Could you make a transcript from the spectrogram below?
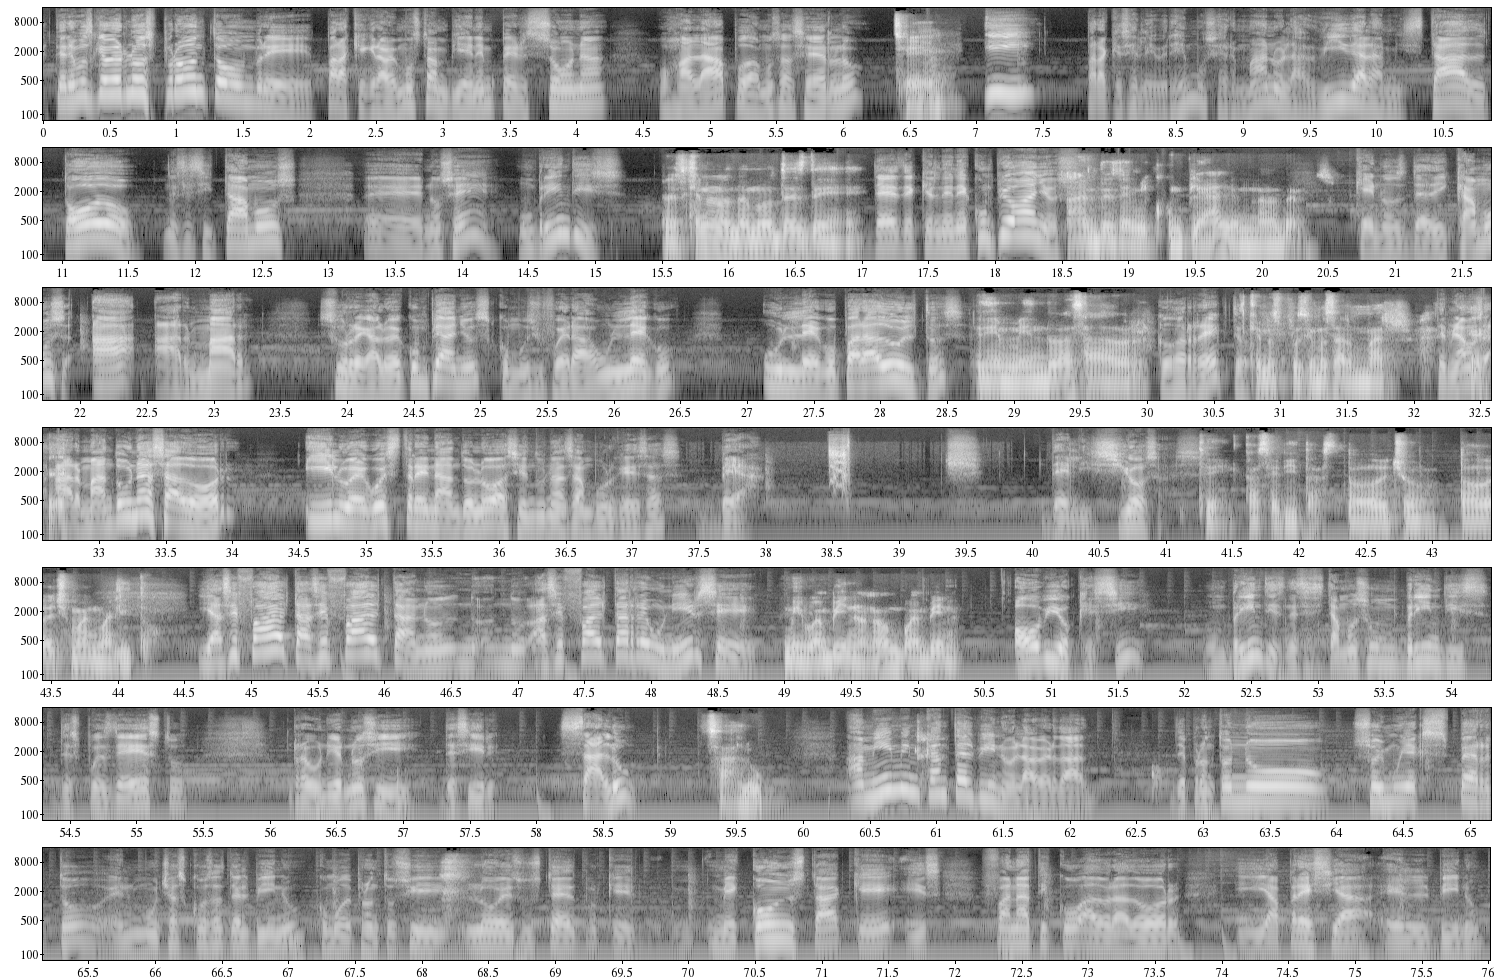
Tenemos que vernos pronto, hombre, para que grabemos también en persona. Ojalá podamos hacerlo. Sí. Y para que celebremos, hermano, la vida, la amistad, todo. Necesitamos, eh, no sé, un brindis. Pero es que no nos vemos desde, Desde que el nene cumplió años, ah, desde mi cumpleaños, no nos vemos. que nos dedicamos a armar su regalo de cumpleaños como si fuera un Lego, un Lego para adultos. Tremendo asador Correcto. que nos pusimos a armar. Terminamos armando un asador y luego estrenándolo haciendo unas hamburguesas. Vea. Deliciosas. Sí, caseritas, todo hecho, todo hecho manualito. Y hace falta, hace falta, no, no- no- hace falta reunirse. Mi buen vino, ¿no? Un buen vino. Obvio que sí. Un brindis, necesitamos un brindis después de esto. Reunirnos y decir salud. Salud. A mí me encanta el vino, la verdad. De pronto no soy muy experto en muchas cosas del vino, como de pronto sí lo es usted, porque me consta que es fanático, adorador y aprecia el vino.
